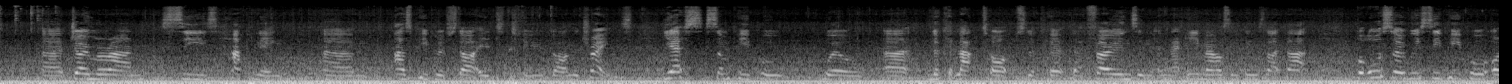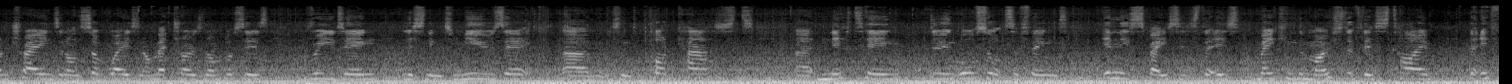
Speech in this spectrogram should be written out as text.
uh, Joe Moran sees happening um, as people have started to go on the trains. Yes, some people will uh, look at laptops, look at their phones and, and, their emails and things like that. But also, we see people on trains and on subways and on metros and on buses reading, listening to music, um, listening to podcasts, uh, knitting, doing all sorts of things in these spaces that is making the most of this time that if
